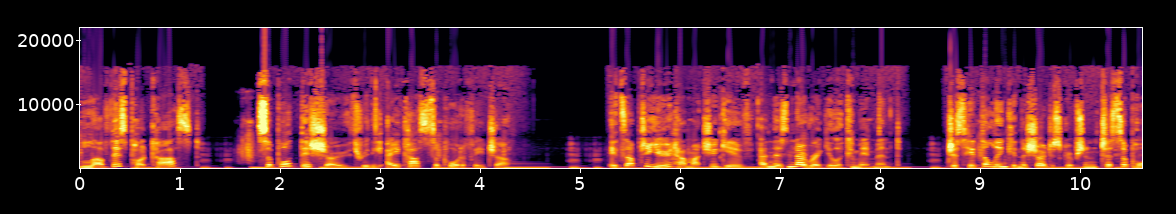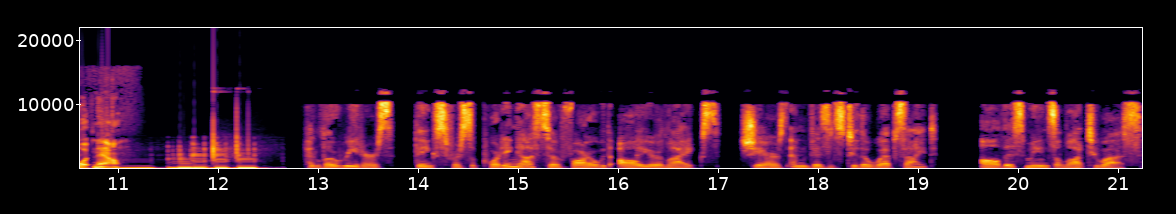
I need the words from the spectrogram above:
Love this podcast? Support this show through the ACAST supporter feature. It's up to you how much you give, and there's no regular commitment. Just hit the link in the show description to support now. Hello, readers. Thanks for supporting us so far with all your likes, shares, and visits to the website. All this means a lot to us.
